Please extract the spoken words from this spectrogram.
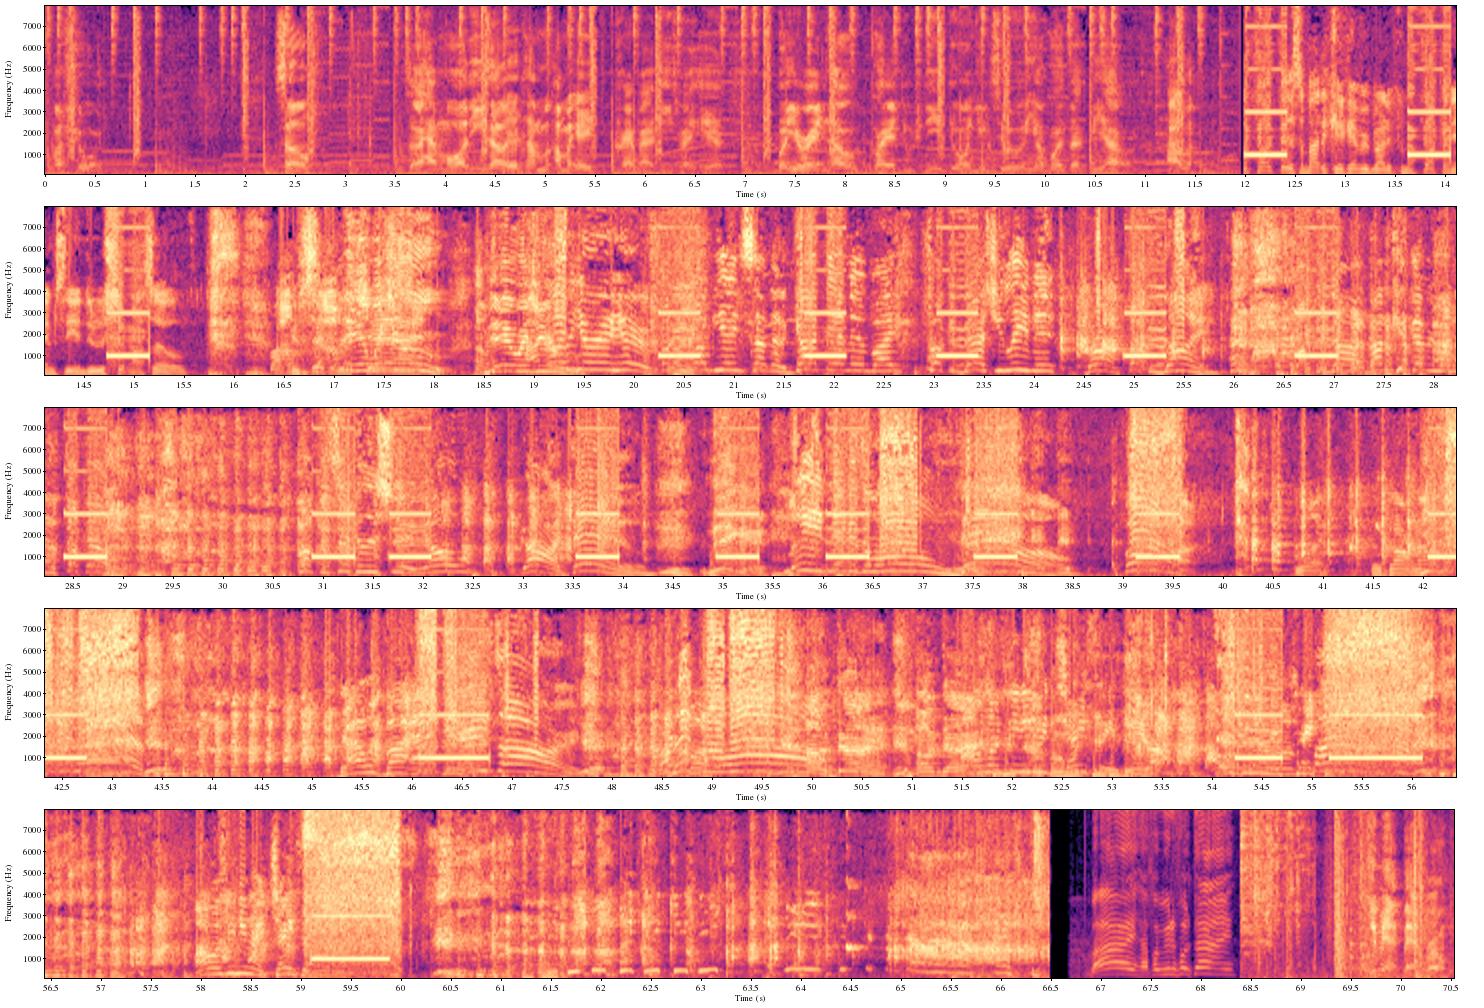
are short. So, so I have more of these out here. I'm, I'm gonna edit the crap out of these right here. But you already know. Go ahead and do what you need to do on YouTube, and your boys back to be out. Holla. Fuck this, I'm about to kick everybody from the fucking MC and do this shit myself. Fucking I'm, sick of I'm this here with you. I'm here with I you. know you're in here. Fucking Yogi ain't sent that goddamn invite. Fucking Bash, you leaving. Bro, I'm fucking dying. fucking dying. About to kick everybody the fuck out. fucking sick of this shit, yo. God damn. Nigga. Leave niggas alone. Damn. Fuck. What? What's going on? You fucking left. that was my acting. Leave I'm done. I'm done. I wasn't even oh I'm chasing him. I wasn't even chasing. I wasn't even chasing Bye. Have a beautiful time. Give me that bat, bro.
